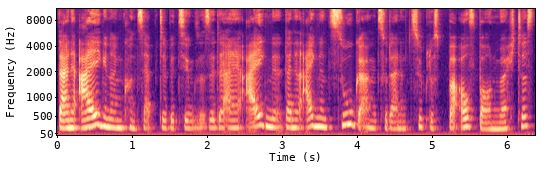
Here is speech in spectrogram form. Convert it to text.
deine eigenen Konzepte bzw. Deine eigene, deinen eigenen Zugang zu deinem Zyklus aufbauen möchtest,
